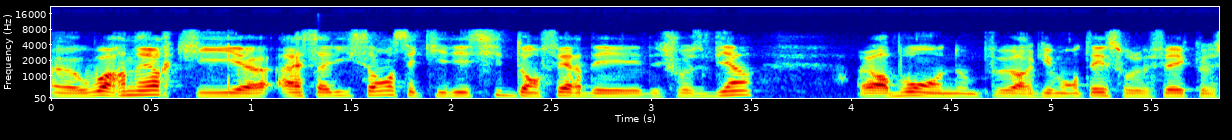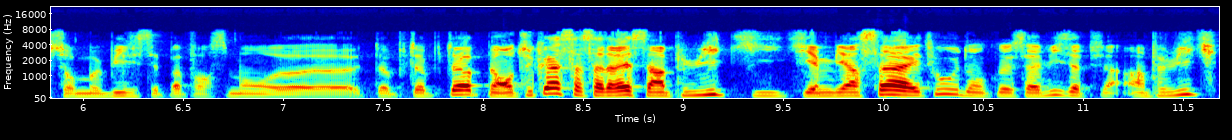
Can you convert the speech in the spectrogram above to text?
Warner qui a sa licence et qui décide d'en faire des, des choses bien. Alors bon, on peut argumenter sur le fait que sur mobile, c'est pas forcément euh, top, top, top, mais en tout cas, ça s'adresse à un public qui, aime bien ça et tout, donc euh, ça vise un public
